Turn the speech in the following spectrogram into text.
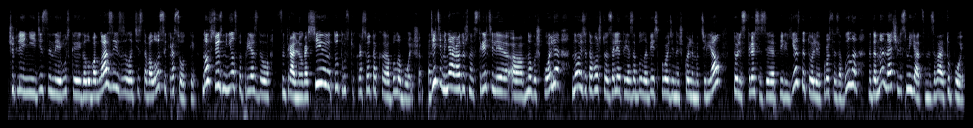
чуть ли не единственной русской голубоглазой, золотистоволосой красоткой. Но все изменилось по приезду в Центральную Россию, тут русских красоток э, было больше. Дети меня радушно встретили э, в новой школе, но из-за того, что за лето я забыла весь пройденный школьный материал, то ли стресс из-за переезда, то ли просто забыла, надо мной начали смеяться, называя тупой.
